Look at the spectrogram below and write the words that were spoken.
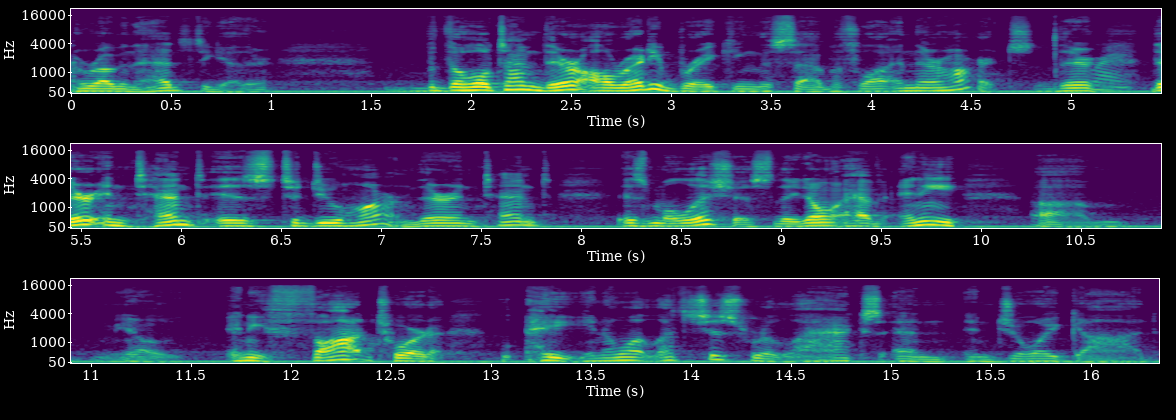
or rubbing the heads together. But the whole time they're already breaking the Sabbath law in their hearts. Their Right. their intent is to do harm. Their intent is malicious. They don't have any, um, you know, any thought toward. Hey, you know what? Let's just relax and enjoy God.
